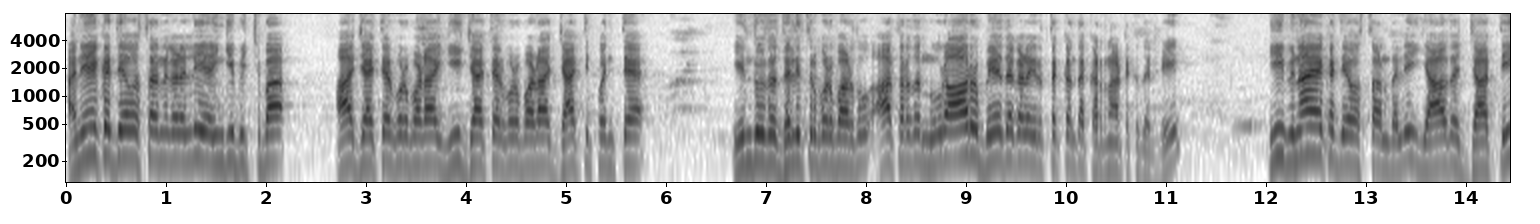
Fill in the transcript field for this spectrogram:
ಅನೇಕ ದೇವಸ್ಥಾನಗಳಲ್ಲಿ ಅಂಗಿ ಬಿಚ್ಚಿ ಬಾ, ಆ ಜಾತಿಯರು ಬರಬೇಡ ಈ ಜಾತಿಯರು ಬರಬೇಡ ಜಾತಿ ಪಂಥ್ಯ ಹಿಂದುದ ದಲಿತರು ಬರಬಾರ್ದು. ಆ ಥರದ ನೂರಾರು ಭೇದಗಳು ಇರತಕ್ಕಂಥ ಕರ್ನಾಟಕದಲ್ಲಿ ಈ ವಿನಾಯಕ ದೇವಸ್ಥಾನದಲ್ಲಿ ಯಾವುದೇ ಜಾತಿ,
